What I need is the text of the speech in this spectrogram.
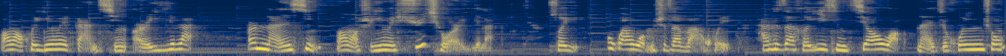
往往会因为感情而依赖，而男性往往是因为需求而依赖。所以，不管我们是在挽回，还是在和异性交往，乃至婚姻中，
